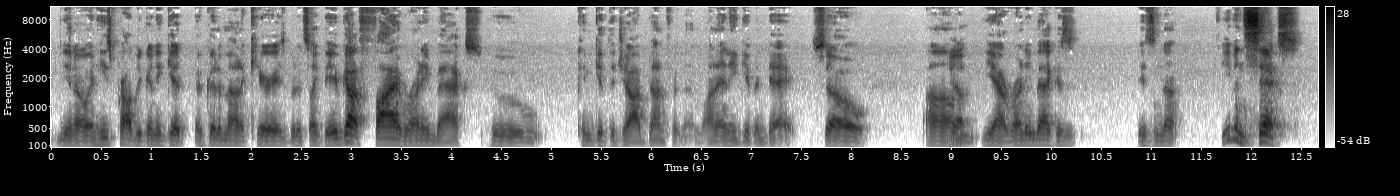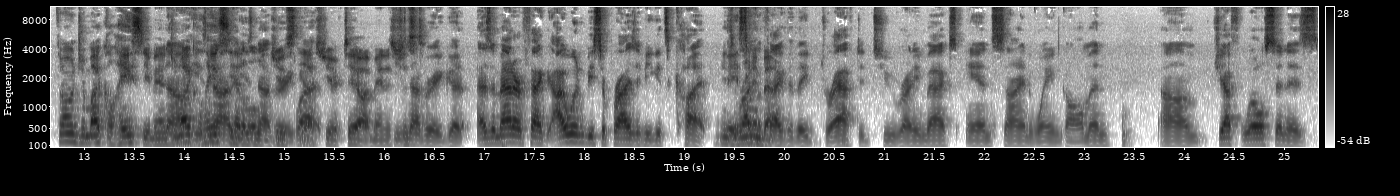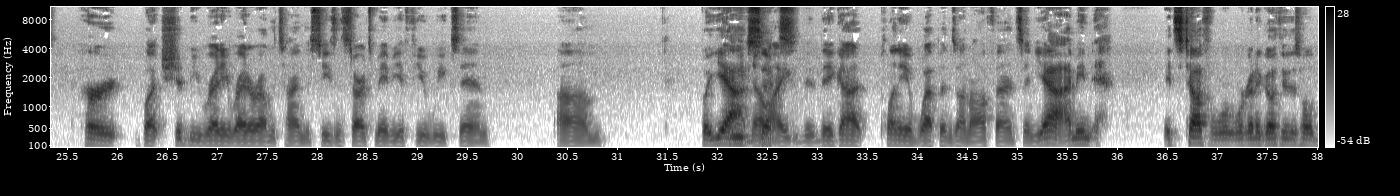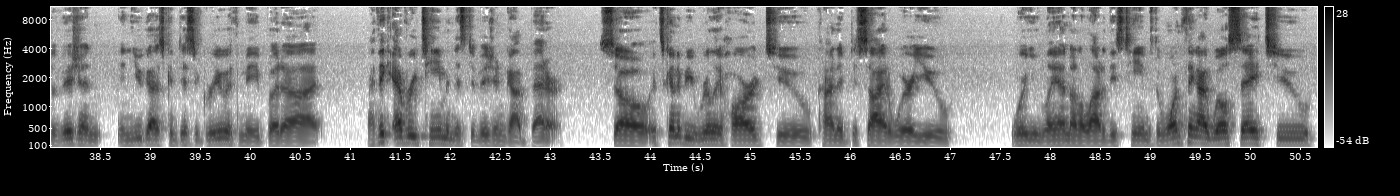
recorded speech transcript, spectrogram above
you know, and he's probably going to get a good amount of carries, but it's like they've got five running backs who can get the job done for them on any given day. So, um, Yep. yeah, running back is is not Even six. Throwing JaMycal Hasty, man. No, JaMycal Hasty not- had a little juice last year too. I mean, it's he's just not very good. As a matter of fact, I wouldn't be surprised if he gets cut based on running the back. fact that they drafted two running backs and signed Wayne Gallman. Um, Jeff Wilson is hurt, but should be ready right around the time the season starts, maybe a few weeks in. Um, but yeah, Week no, I, they got plenty of weapons on offense, and yeah, I mean, it's tough. We're, we're going to go through this whole division, and you guys can disagree with me, but uh, I think every team in this division got better. So it's going to be really hard to kind of decide where you where you land on a lot of these teams. The one thing I will say to,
